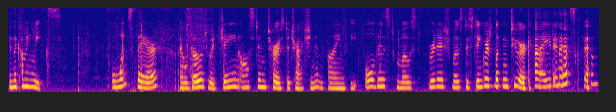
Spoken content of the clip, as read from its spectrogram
in the coming weeks. Once there, I will go to a Jane Austen tourist attraction and find the oldest, most British, most distinguished looking tour guide and ask them,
